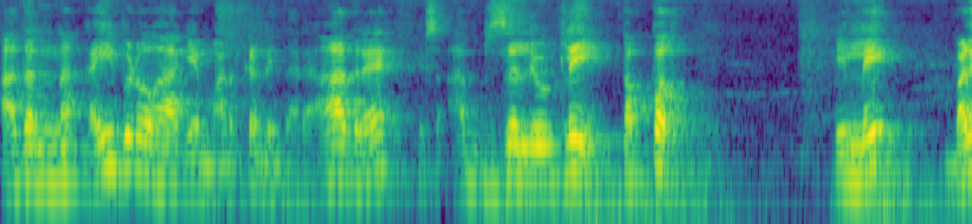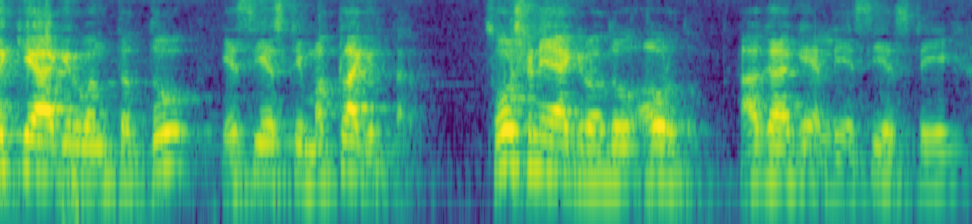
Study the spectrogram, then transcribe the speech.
ಅದನ್ನು ಕೈ ಬಿಡೋ ಹಾಗೆ ಮಾಡ್ಕೊಂಡಿದ್ದಾರೆ. ಆದರೆ ಇಟ್ಸ್ ಅಬ್ಸಲ್ಯೂಟ್ಲಿ ತಪ್ಪದು. ಇಲ್ಲಿ ಬಳಕೆಯಾಗಿರುವಂಥದ್ದು ಎಸ್ ಸಿ, ಎಸ್ ಟಿ ಮಕ್ಕಳಾಗಿರ್ತಾರೆ ಶೋಷಣೆಯಾಗಿರೋದು ಅವ್ರದ್ದು. ಹಾಗಾಗಿ ಅಲ್ಲಿ S C, S T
